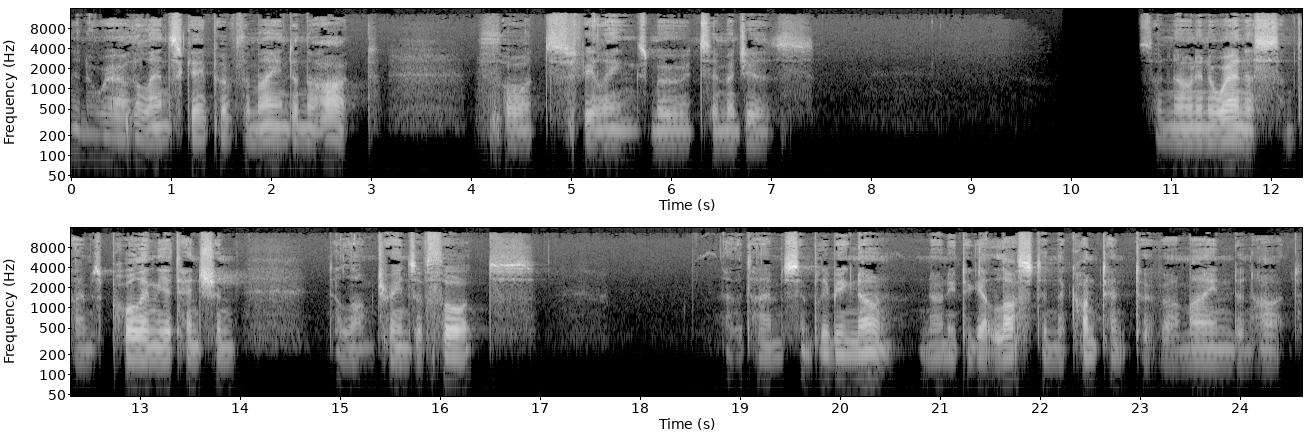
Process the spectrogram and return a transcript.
And aware of the landscape of the mind and the heart, thoughts, feelings, moods, images. So known in awareness, sometimes pulling the attention to long trains of thoughts, other times simply being known. No need to get lost in the content of our mind and heart.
